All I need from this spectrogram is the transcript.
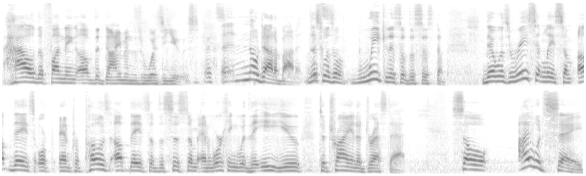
how the funding of the diamonds was used. Uh, no doubt about it. This was a weakness of the system. There was recently some updates or and proposed updates of the system and working with the EU to try and address that. So I would say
